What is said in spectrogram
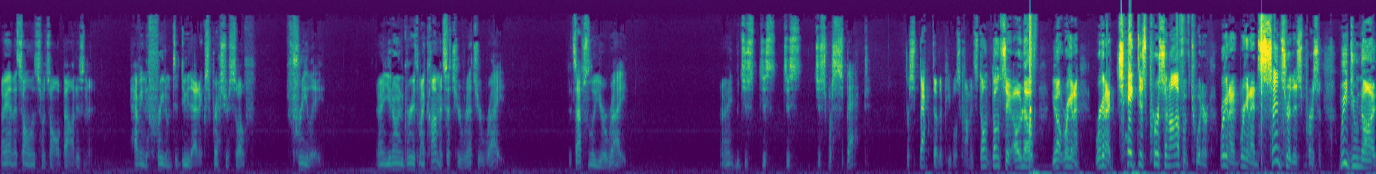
Again, that's all. That's what it's all about, isn't it? Having the freedom to do that, express yourself freely. You don't agree with my comments? That's your that's your right. It's absolutely your right. Right? But just just just just respect. Respect other people's comments. Don't don't say, "Oh no, you know, we're gonna we're gonna take this person off of Twitter. We're gonna we're gonna censor this person. We do not.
